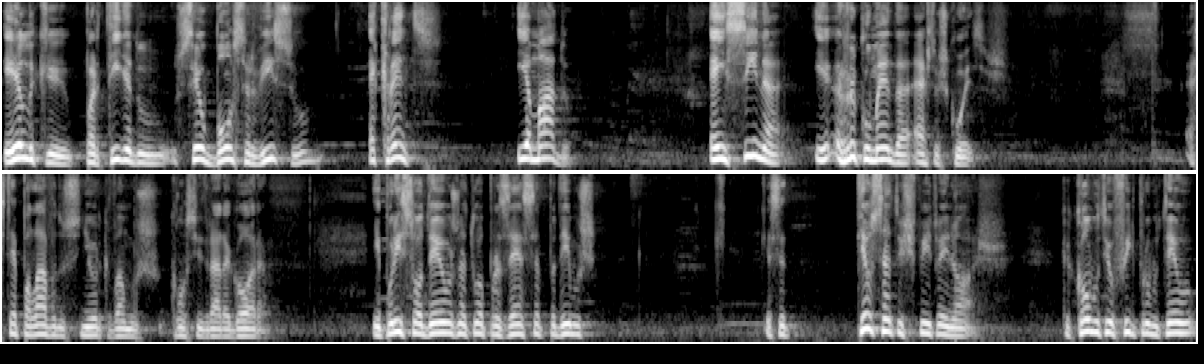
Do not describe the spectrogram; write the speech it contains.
ele que partilha do seu bom serviço é crente e amado. Ensina e recomenda estas coisas. Esta é a palavra do Senhor que vamos considerar agora. E por isso, ó Deus, na tua presença, pedimos que esse teu Santo Espírito em nós, que como o teu filho prometeu,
